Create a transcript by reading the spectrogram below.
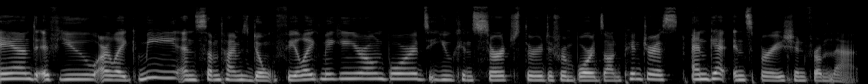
And if you are like me and sometimes don't feel like making your own boards, you can search through different boards on Pinterest and get inspiration from that.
